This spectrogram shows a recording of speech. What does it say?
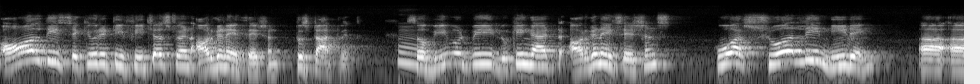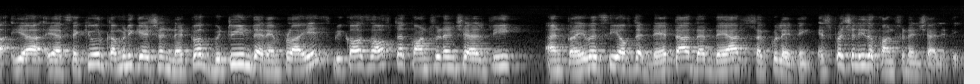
all these security features to an organization to start with. Hmm. So we would be looking at organizations who are surely needing uh, uh, a, a, secure communication network between their employees because of the confidentiality and privacy of the data that they are circulating, especially the confidentiality.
